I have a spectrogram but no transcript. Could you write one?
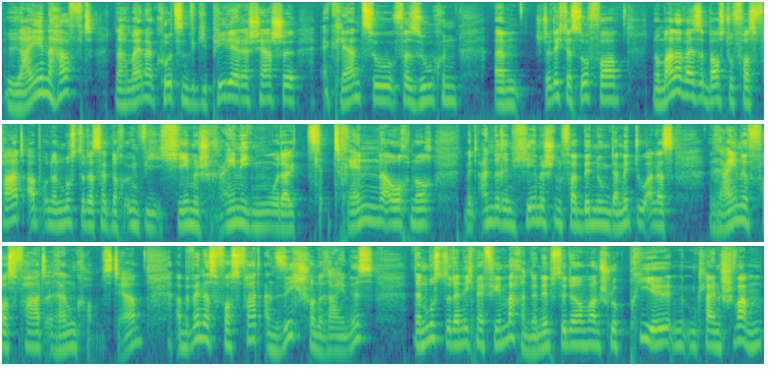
laienhaft nach meiner kurzen Wikipedia-Recherche erklären zu versuchen. Ähm, stell dich das so vor, normalerweise baust du Phosphat ab und dann musst du das halt noch irgendwie chemisch reinigen oder trennen auch noch mit anderen chemischen Verbindungen, damit du an das reine Phosphat rankommst, ja. Aber wenn das Phosphat an sich schon rein ist, dann musst du da nicht mehr viel machen. Dann nimmst du dir nochmal einen Schluck Priel mit einem kleinen Schwamm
